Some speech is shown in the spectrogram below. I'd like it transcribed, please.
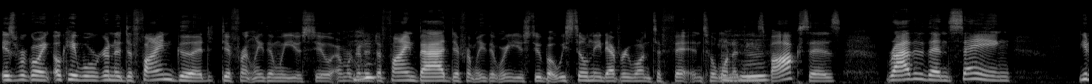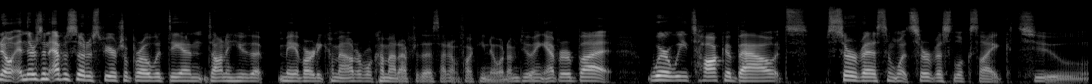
is we're going, okay, well, we're going to define good differently than we used to, and we're going to mm-hmm. define bad differently than we're used to, but we still need everyone to fit into one of these mm-hmm. boxes rather than saying, you know, and there's an episode of Spiritual Bro with Dan Donahue that may have already come out or will come out after this. I don't fucking know what I'm doing ever, but where we talk about service and what service looks like to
